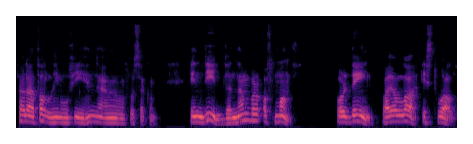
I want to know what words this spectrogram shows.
فلا تظلموا فيهن أنفسكم Indeed, the number of months ordained by Allah is 12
